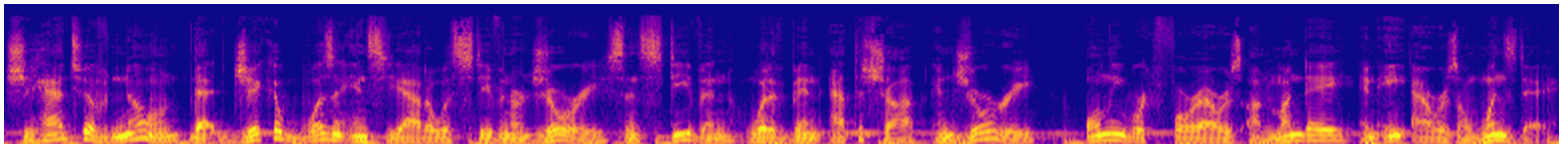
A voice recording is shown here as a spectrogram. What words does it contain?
She had to have known that Jacob wasn't in Seattle with Steven or Jory, since Steven would have been at the shop and Jory only worked four hours on Monday and eight hours on Wednesday.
